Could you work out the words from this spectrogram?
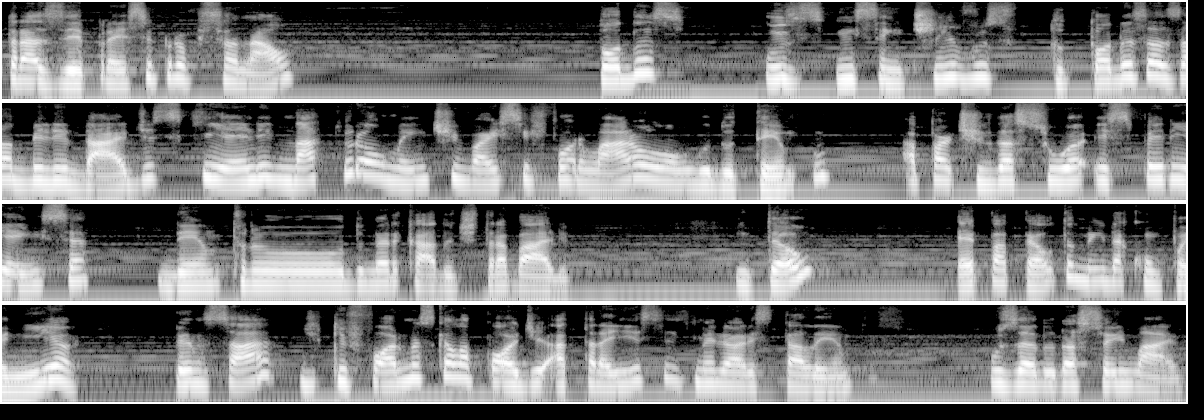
trazer para esse profissional todos os incentivos, todas as habilidades que ele naturalmente vai se formar ao longo do tempo a partir da sua experiência dentro do mercado de trabalho. Então, é papel também da companhia pensar de que formas que ela pode atrair esses melhores talentos usando da sua imagem.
